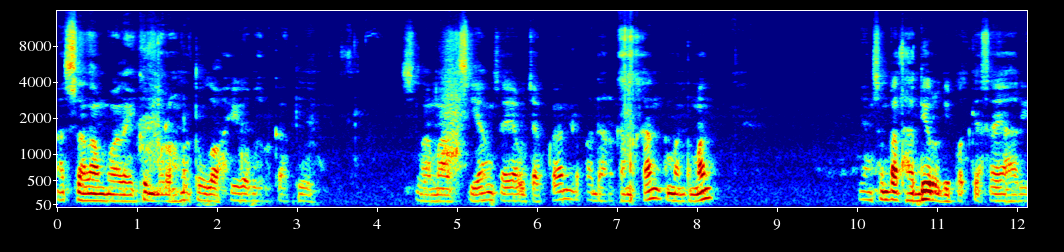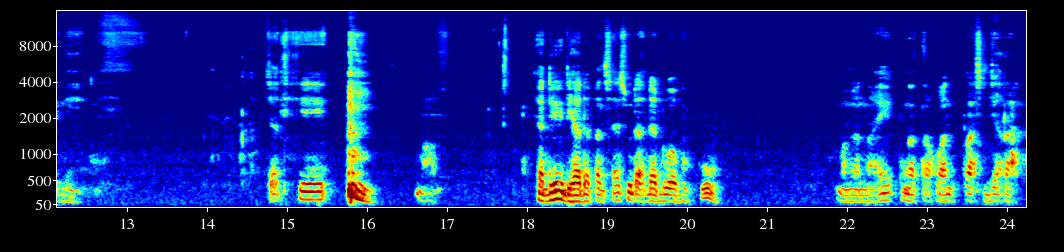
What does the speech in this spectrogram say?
Assalamualaikum warahmatullahi wabarakatuh. Selamat siang saya ucapkan kepada rekan-rekan teman-teman yang sempat hadir di podcast saya hari ini. Jadi maaf. Jadi di hadapan saya sudah ada dua buku mengenai pengetahuan prasejarah.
